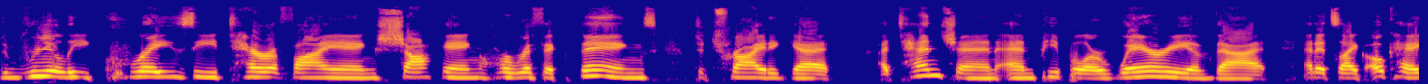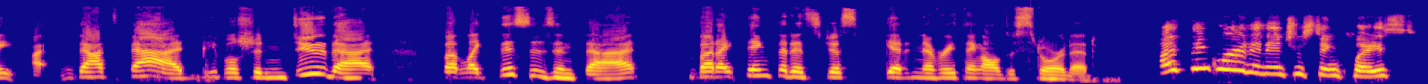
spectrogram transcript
really crazy, terrifying, shocking, horrific things to try to get attention and people are wary of that and it's like okay that's bad people shouldn't do that but like this isn't that but i think that it's just getting everything all distorted. I think we're in an interesting place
